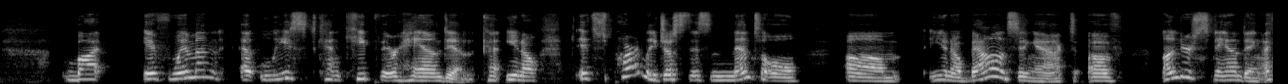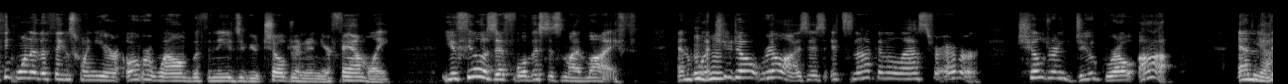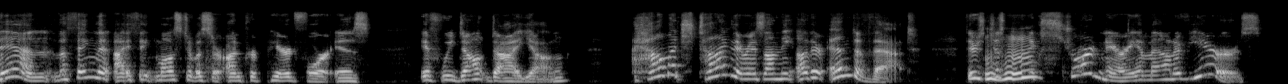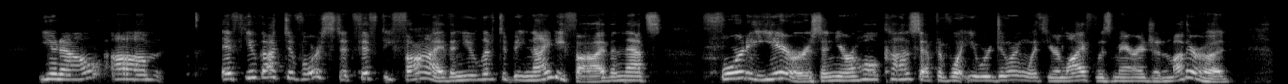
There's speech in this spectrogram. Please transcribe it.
But if women at least can keep their hand in can, you know it's partly just this mental um you know balancing act of understanding. I think one of the things when you're overwhelmed with the needs of your children and your family you feel as if well this is my life. And mm-hmm. what you don't realize is it's not going to last forever children do grow up and yeah. then the thing that i think most of us are unprepared for is if we don't die young, how much time there is on the other end of that. There's just mm-hmm. an extraordinary amount of years. You know, um, if you got divorced at 55 and you live to be 95, and that's 40 years, and your whole concept of what you were doing with your life was marriage and motherhood,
